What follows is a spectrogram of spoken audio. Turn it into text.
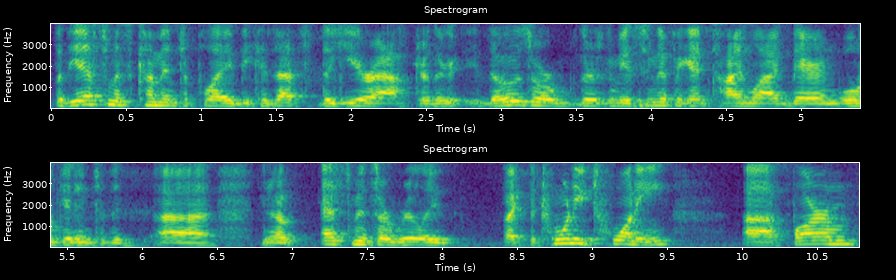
but the estimates come into play because that's the year after. those are there's going to be a significant time lag there, and we'll get into the uh, you know estimates are really like the 2020 uh, farm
